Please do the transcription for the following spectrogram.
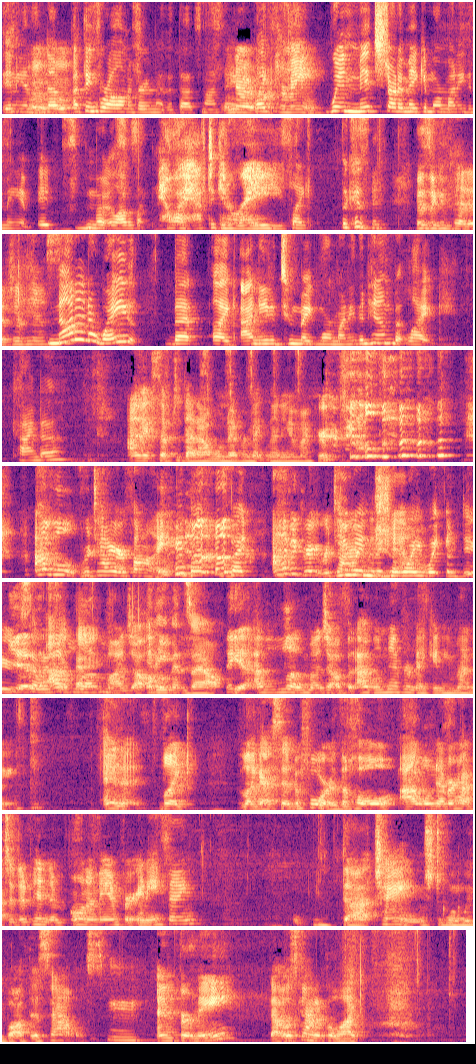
any of the no? I think we're all in agreement that that's not thing. No, like not for me. when Mitch started making more money than me, it, it I was like, now I have to get a raise, like because There's a competitiveness. not in a way that like I needed to make more money than him, but like kinda. I've accepted that I will never make money in my career field. I will retire fine. But but I have a great retirement. you enjoy account. what you do, Yes, so it's I okay. love my job. It evens out. Yeah, I love my job, but I will never make any money. And like like I said before, the whole I will never have to depend on a man for anything that changed when we bought this house. Mm. And for me, that was kind of a like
